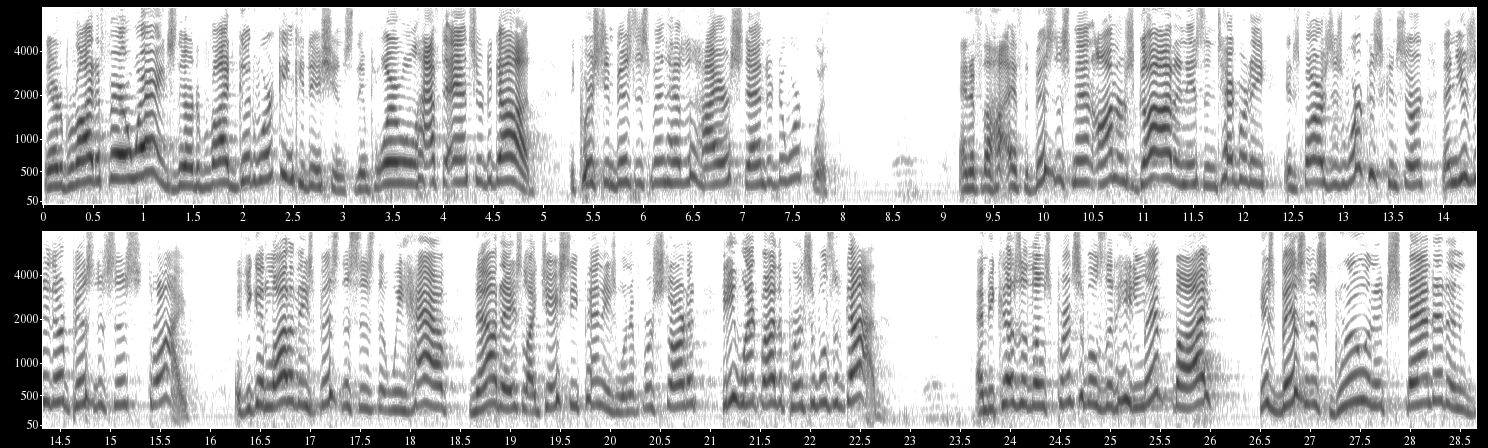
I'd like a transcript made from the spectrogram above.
They're to provide a fair wage. They're to provide good working conditions. The employer will have to answer to God. The Christian businessman has a higher standard to work with. And if the, if the businessman honors God and his integrity as far as his work is concerned, then usually their businesses thrive. If you get a lot of these businesses that we have nowadays, like J.C. Penney's, when it first started, he went by the principles of God. And because of those principles that he lived by, his business grew and expanded, and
